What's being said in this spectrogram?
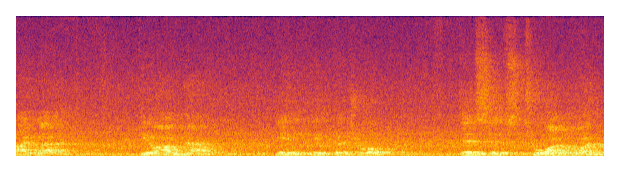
I got the arm now in, in control. This is two on one.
